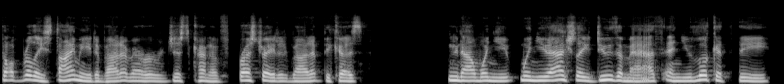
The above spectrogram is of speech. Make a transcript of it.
felt really stymied about it or just kind of frustrated about it because you know when you when you actually do the math and you look at the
